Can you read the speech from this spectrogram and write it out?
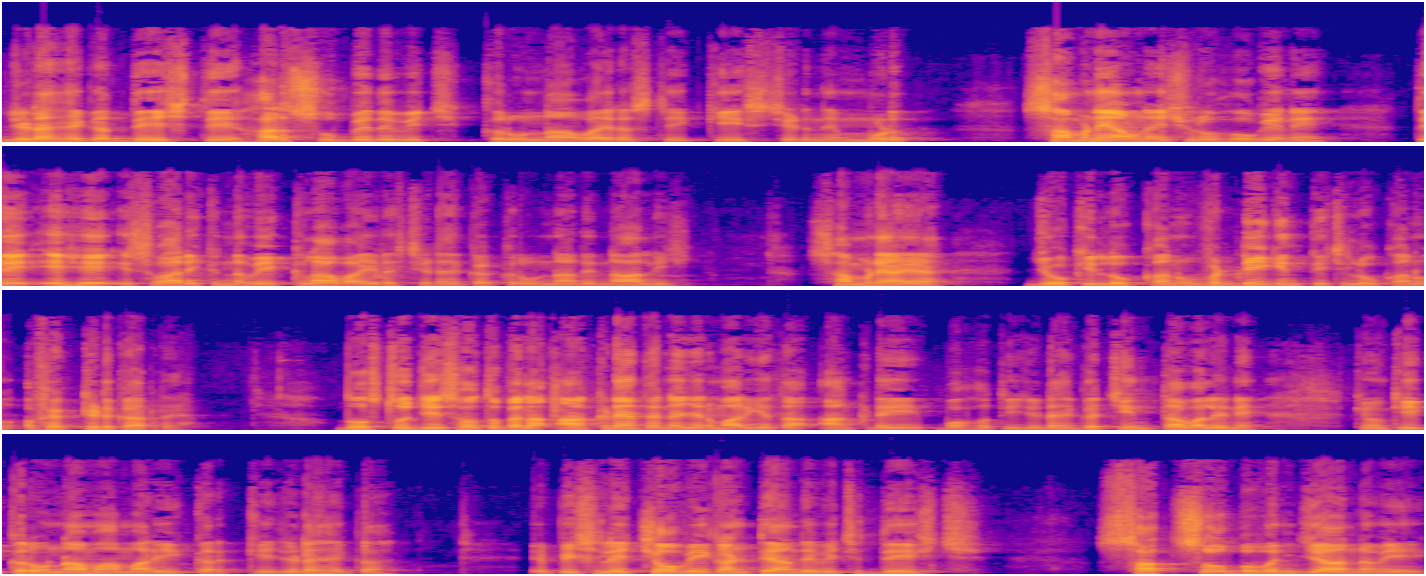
ਜਿਹੜਾ ਹੈਗਾ ਦੇਸ਼ ਦੇ ਹਰ ਸੂਬੇ ਦੇ ਵਿੱਚ ਕਰੋਨਾ ਵਾਇਰਸ 'ਤੇ ਕੇਸ ਜਿਹੜੇ ਨੇ ਮੁੜ ਸਾਹਮਣੇ ਆਉਣੇ ਸ਼ੁਰੂ ਹੋ ਗਏ ਨੇ ਤੇ ਇਹ ਇਸ ਵਾਰ ਇੱਕ ਨਵੇਕਲਾ ਵਾਇਰਸ ਜਿਹੜਾ ਹੈਗਾ ਕਰੋਨਾ ਦੇ ਨਾਲ ਹੀ ਸਾਹਮਣੇ ਆਇਆ ਜੋ ਕਿ ਲੋਕਾਂ ਨੂੰ ਵੱਡੀ ਗਿਣਤੀ 'ਚ ਲੋਕਾਂ ਨੂੰ ਅਫੈਕਟਡ ਕਰ ਰਿਹਾ ਦੋਸਤੋ, ਜੇ ਸਭ ਤੋਂ ਪਹਿਲਾਂ ਆંકੜਿਆਂ ਤੇ ਨਜ਼ਰ ਮਾਰੀਏ ਤਾਂ ਆંકੜੇ ਬਹੁਤ ਹੀ ਜਿਹੜਾ ਹੈਗਾ ਚਿੰਤਾ ਵਾਲੇ ਨੇ, ਕਿਉਂਕਿ ਕਰੋਨਾ ਮਹਾਮਾਰੀ ਕਰਕੇ ਜਿਹੜਾ ਹੈਗਾ ਇਹ ਪਿਛਲੇ 24 ਘੰਟਿਆਂ ਦੇ ਵਿੱਚ ਦੇਸ਼ 'ਚ 752 ਨਵੇਂ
